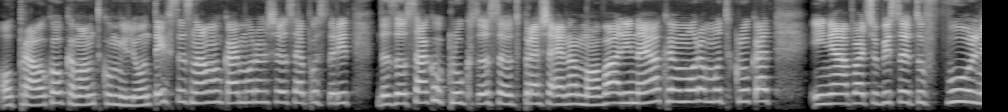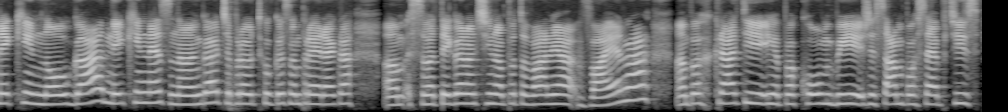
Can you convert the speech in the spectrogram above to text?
opravkov, ki imam tako milijon teh seznamov, kaj moram še vse postoriti, da za vsako klukco se odpre še ena nova ali ne, ki jo moram odklukati. In ja, pač v bistvu je to ful neki novega, neki neznanga, čeprav tako, kot sem prej rekla, um, sva tega načina potovanja vajena, ampak hkrati je pa kombi že sam po sebi čist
